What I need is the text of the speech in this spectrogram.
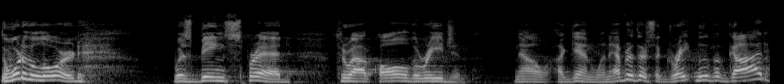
The word of the Lord was being spread throughout all the region. Now, again, whenever there's a great move of God,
